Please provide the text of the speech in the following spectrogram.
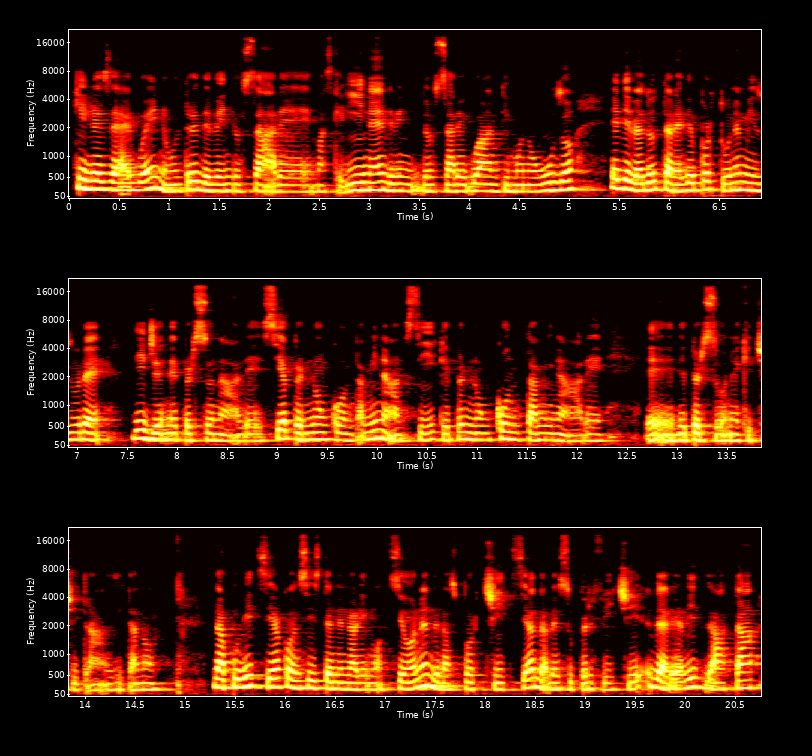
Chi le esegue inoltre deve indossare mascherine, deve indossare guanti monouso e deve adottare le opportune misure di igiene personale, sia per non contaminarsi che per non contaminare eh, le persone che ci transitano. La pulizia consiste nella rimozione della sporcizia dalle superfici ed è realizzata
